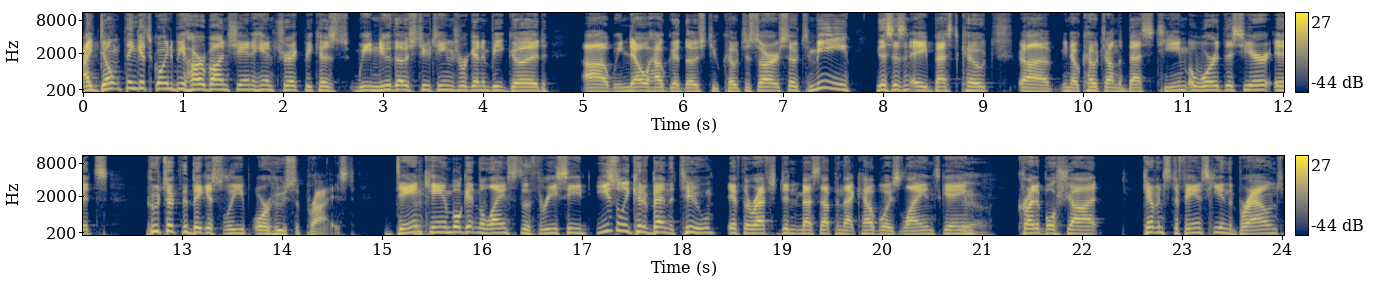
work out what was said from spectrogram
I don't think it's going to be Harbaugh and Shanahan trick because we knew those two teams were going to be good. Uh, we know how good those two coaches are. So to me, this isn't a best coach, uh, you know, coach on the best team award this year. It's who took the biggest leap or who surprised. Dan Campbell getting the Lions to the three seed easily could have been the two if the refs didn't mess up in that Cowboys Lions game. Yeah. Credible shot. Kevin Stefanski and the Browns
